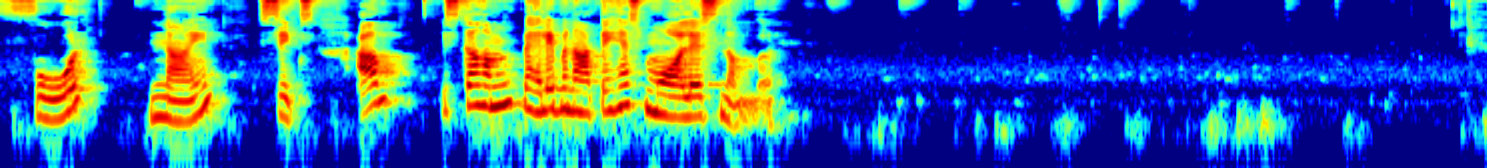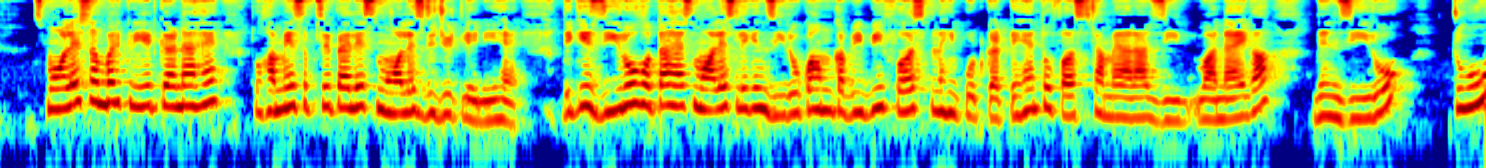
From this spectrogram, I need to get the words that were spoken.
four nine six अब इसका हम पहले बनाते हैं smallest number smallest number create करना है तो हमें सबसे पहले स्मॉलेस्ट डिजिट लेनी है। देखिए ज़ीरो होता है स्मॉलेस्ट लेकिन ज़ीरो को हम कभी भी फ़र्स्ट नहीं पुट करते हैं तो फ़र्स्ट हमारा वन आएगा then zero two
